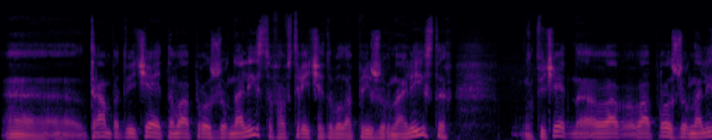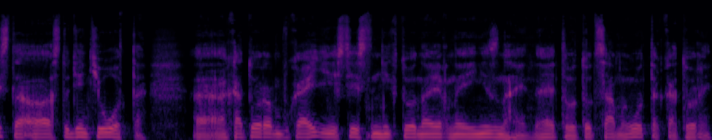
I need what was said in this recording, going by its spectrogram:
э, Трамп отвечает на вопрос журналистов, а встреча это была при журналистах, отвечает на вопрос журналиста о студенте Отто о котором в Украине, естественно, никто, наверное, и не знает. Да? Это вот тот самый Отто, который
